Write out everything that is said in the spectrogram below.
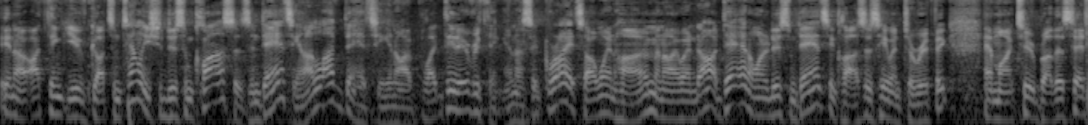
you know, I think you've got some talent. You should do some classes and dancing. And I love dancing, and I like, did everything. And I said, Great. So I went home and I went, Oh, Dad, I want to do some dancing classes. He went, Terrific. And my two brothers said,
